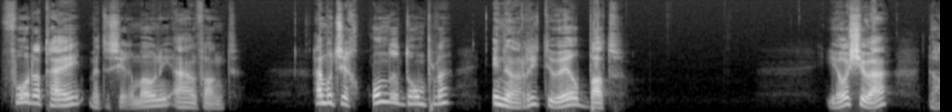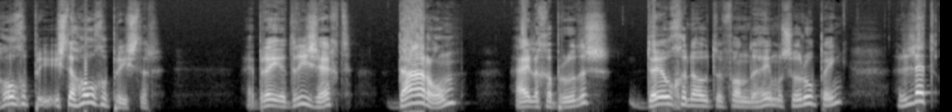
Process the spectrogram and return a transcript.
voordat hij met de ceremonie aanvangt. Hij moet zich onderdompelen in een ritueel bad. Joshua de hoge, is de hoge priester. Hebreeën 3 zegt: Daarom, heilige broeders, deelgenoten van de hemelse roeping, let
